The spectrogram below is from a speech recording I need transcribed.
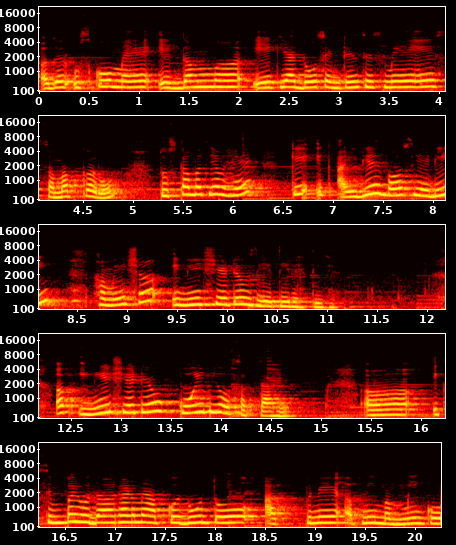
अगर उसको मैं एकदम एक या दो सेंटेंसेस में समअप करूँ तो उसका मतलब है कि एक आइडियल बॉस लेडी हमेशा इनिशिएटिव्स लेती रहती है। अब इनिशिएटिव कोई भी हो सकता है एक सिंपल उदाहरण मैं आपको दूँ तो आपने अपनी मम्मी को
